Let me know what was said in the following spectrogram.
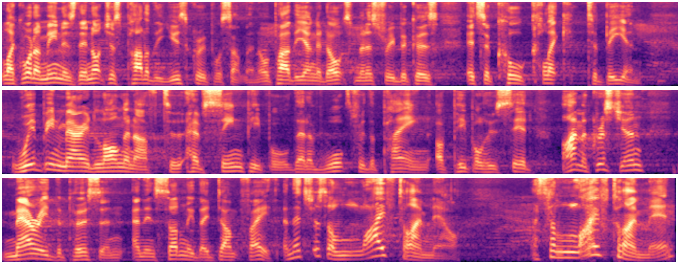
like what I mean is they're not just part of the youth group or something, or part of the young adults ministry because it's a cool clique to be in. We've been married long enough to have seen people that have walked through the pain of people who said, I'm a Christian, married the person, and then suddenly they dump faith. And that's just a lifetime now. That's a lifetime, man.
